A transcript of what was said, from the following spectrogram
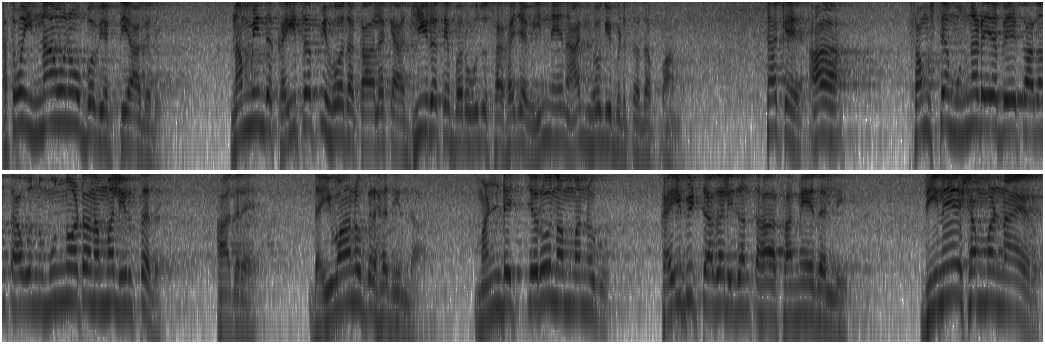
ಅಥವಾ ಇನ್ನಾವನೋ ಒಬ್ಬ ವ್ಯಕ್ತಿಯಾಗಲಿ, ನಮ್ಮಿಂದ ಕೈತಪ್ಪಿ ಹೋದ ಕಾಲಕ್ಕೆ ಅಧೀರತೆ ಬರುವುದು ಸಹಜವೇ, ಇನ್ನೇನು ಆಗಿ ಹೋಗಿ ಅಂತ. ಯಾಕೆ? ಆ ಸಂಸ್ಥೆ ಮುನ್ನಡೆಯಬೇಕಾದಂತಹ ಒಂದು ಮುನ್ನೋಟ ನಮ್ಮಲ್ಲಿ ಇರ್ತದೆ. ಆದರೆ ದೈವಾನುಗ್ರಹದಿಂದ ಮಂಡೆಚ್ಚರೂ ನಮ್ಮನ್ನು ಕೈಬಿಟ್ಟಗಲಿದಂತಹ ಸಮಯದಲ್ಲಿ ದಿನೇಶ್ ಅಮ್ಮಣ್ಣಾಯರು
